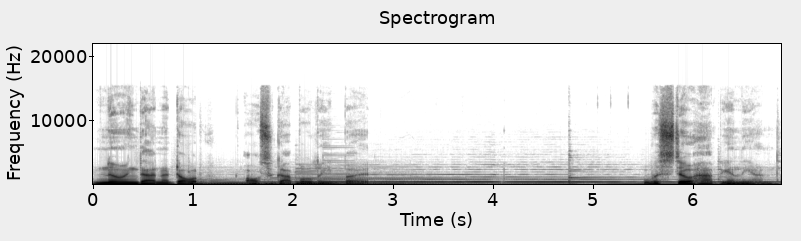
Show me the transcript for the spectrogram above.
Knowing that an adult also got bullied, but was still happy in the end.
